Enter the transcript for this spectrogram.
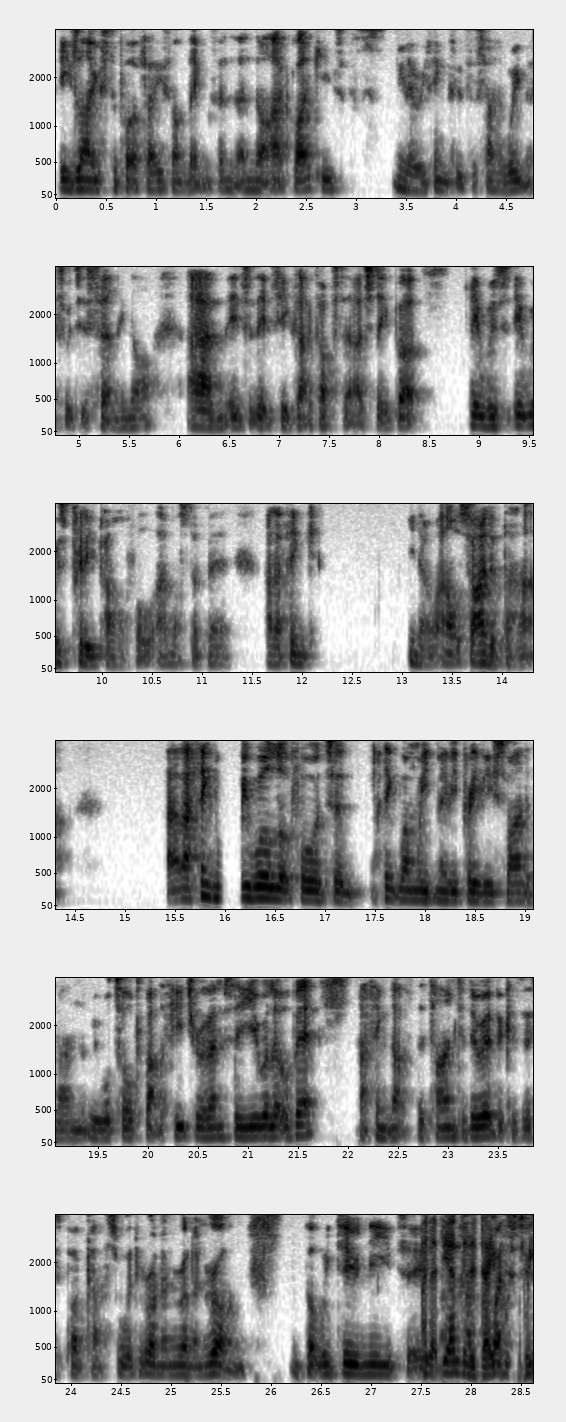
he likes to put a face on things and, and not act like he's you know he thinks it's a sign of weakness, which is certainly not. Um, it's it's the exact opposite actually, but it was it was pretty powerful, I must admit, and I think you know outside of that and I think we will look forward to. I think when we maybe preview Spider Man, we will talk about the future of MCU a little bit. I think that's the time to do it because this podcast would run and run and run. But we do need to. And at the end of the day, we, we,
